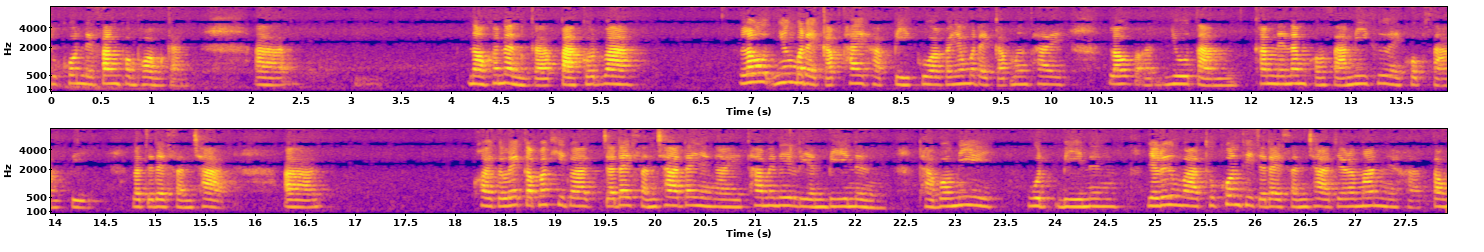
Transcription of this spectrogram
ทุกคนได้ฟังพร้อม ๆ กันอน้องคนนั้นก็ปรากฏว่า เรายังบ่ได้กลับไทยค่ะ ปีกว่าก็ยังบ่ได้กลับเมืองไทย เราก็อยู่ตามคำแนะนำของสามีคือให้ครบ3ปี เราจะได้สัญชาติอ่าคอยก็เลยกลับมาคิดว่าจะได้สัญชาติได้ยังไง ถ้าไม่ได้เรียน B1 ถ้าบ่มีวุฒิ B1 อย่าลืมว่าทุกคนที่จะได้สัญชาติเยอรมันเนี่ยค่ะ ต้อง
